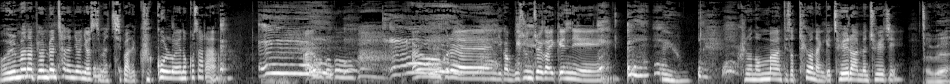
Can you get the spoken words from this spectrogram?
얼마나 변변찮은 년이었으면 집안을 그 꼴로 해놓고 살아. 아유 그거 아유 그래 네가 무슨 죄가 있겠니? 에휴 그런 엄마한테서 태어난 게 죄라면 죄지. 아, 왜?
